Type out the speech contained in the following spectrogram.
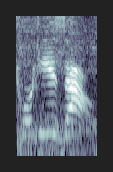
Corky is out.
